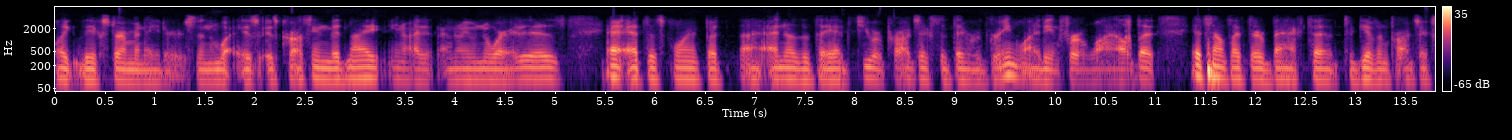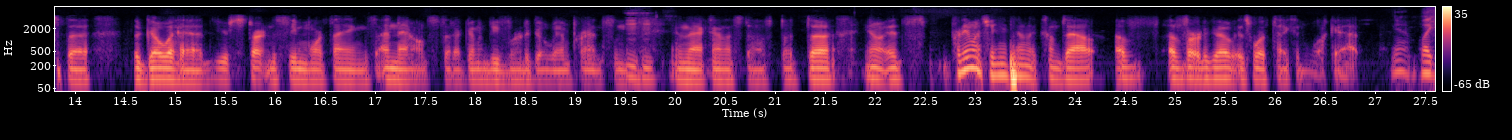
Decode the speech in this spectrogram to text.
like the exterminators and what is is crossing midnight you know i, I don't even know where it is at, at this point but I, I know that they had fewer projects that they were greenlighting for a while but it sounds like they're back to to giving projects the the go ahead you're starting to see more things announced that are going to be vertigo imprints and Mhm. and that kind of stuff but uh you know it's pretty much anything that comes out of of vertigo is worth taking a look at. Yeah, like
